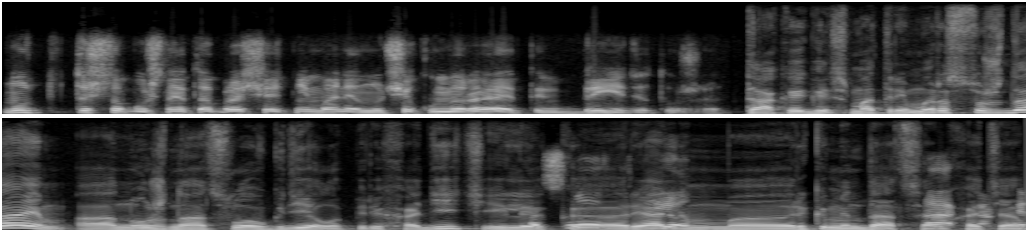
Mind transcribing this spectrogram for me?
Ну, ты что будешь на это обращать внимание? Ну, человек умирает и бредит уже. Так, Игорь, смотри, мы рассуждаем, а нужно от слов к делу переходить или от к реальным дел. Э, рекомендациям да, хотя бы.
